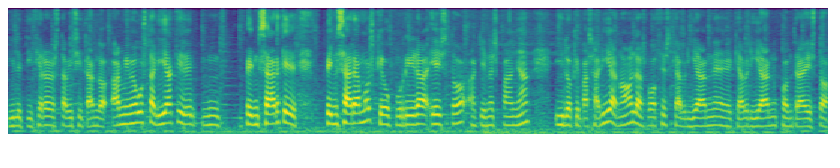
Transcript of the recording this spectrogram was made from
y Leticia ahora lo está visitando. A mí me gustaría que mm, pensar que pensáramos que ocurriera esto aquí en España y lo que pasaría, ¿no? Las voces que habrían, eh, que habrían contra esto.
